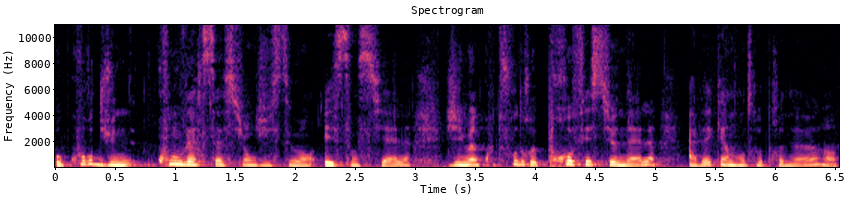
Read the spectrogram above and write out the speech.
au cours d'une conversation justement essentielle, j'ai eu un coup de foudre professionnel avec un entrepreneur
